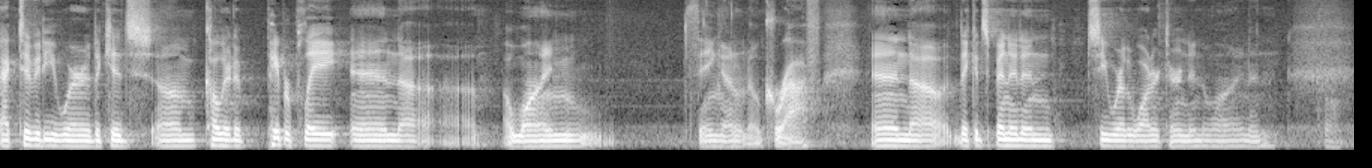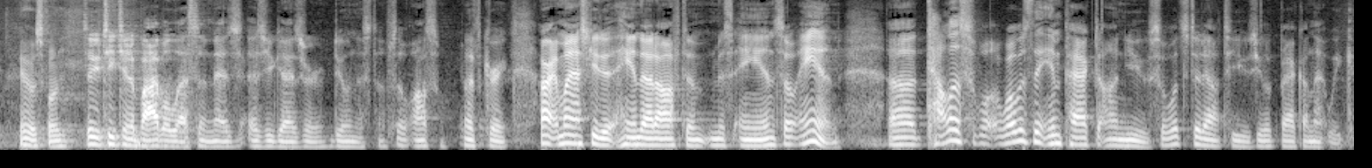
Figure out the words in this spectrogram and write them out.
activity where the kids um, colored a paper plate and uh, a wine thing, I don't know, carafe, and uh, they could spin it and see where the water turned into wine, and yeah, it was fun. So you're teaching a Bible lesson as, as you guys are doing this stuff. So awesome. That's great. All right, I'm going to ask you to hand that off to Miss Ann. So, Ann, uh, tell us what, what was the impact on you? So, what stood out to you as you look back on that week?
